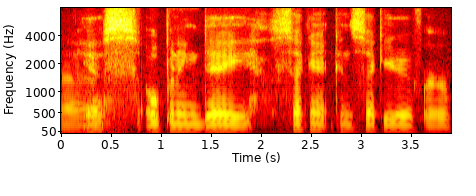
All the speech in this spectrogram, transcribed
Uh, yes, opening day, second consecutive or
